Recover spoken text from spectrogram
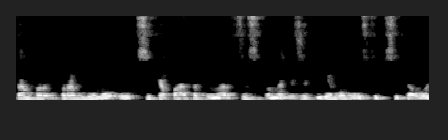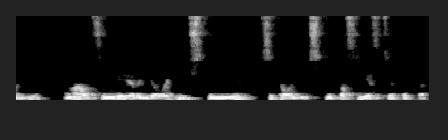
там проблема у психопатов, у нарциссов, она лежит не в области психологии. Она вообще нейробиологическая, имеет психологические последствия только.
